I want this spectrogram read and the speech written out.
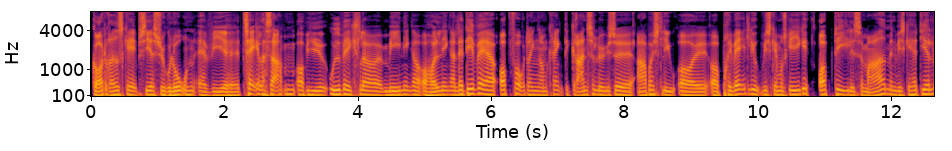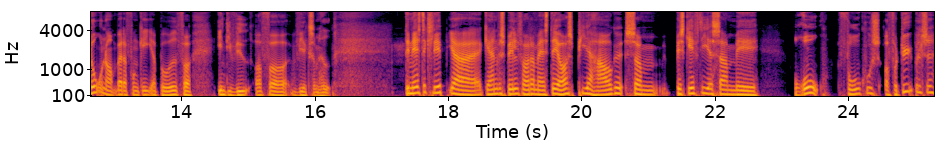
godt redskab, siger psykologen, at vi øh, taler sammen, og vi udveksler meninger og holdninger. Lad det være opfordringen omkring det grænseløse arbejdsliv og, øh, og privatliv. Vi skal måske ikke opdele så meget, men vi skal have dialogen om, hvad der fungerer både for individ og for virksomhed. Det næste klip, jeg gerne vil spille for dig, Mads, det er også Pia Hauge, som beskæftiger sig med ro, fokus og fordybelse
